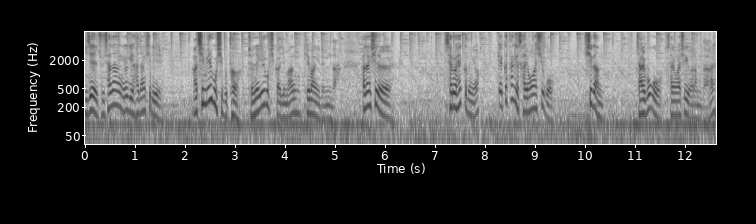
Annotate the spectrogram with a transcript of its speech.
이제 주차장 여기 화장실이 아침 7시부터 저녁 7시까지만 개방이 됩니다. 화장실을 새로 했거든요. 깨끗하게 사용하시고 시간 잘 보고 사용하시기 바랍니다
